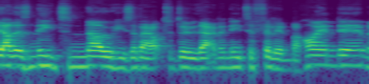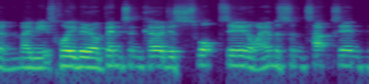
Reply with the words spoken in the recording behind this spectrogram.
the others need to know he's about to do that and they need to fill in behind him. And maybe it's Højbjerg or Bentancur just swaps in or Emerson tucks in.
